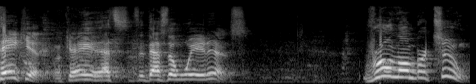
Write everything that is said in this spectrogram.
take it, okay? That's, that's the way it is. Rule number two.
